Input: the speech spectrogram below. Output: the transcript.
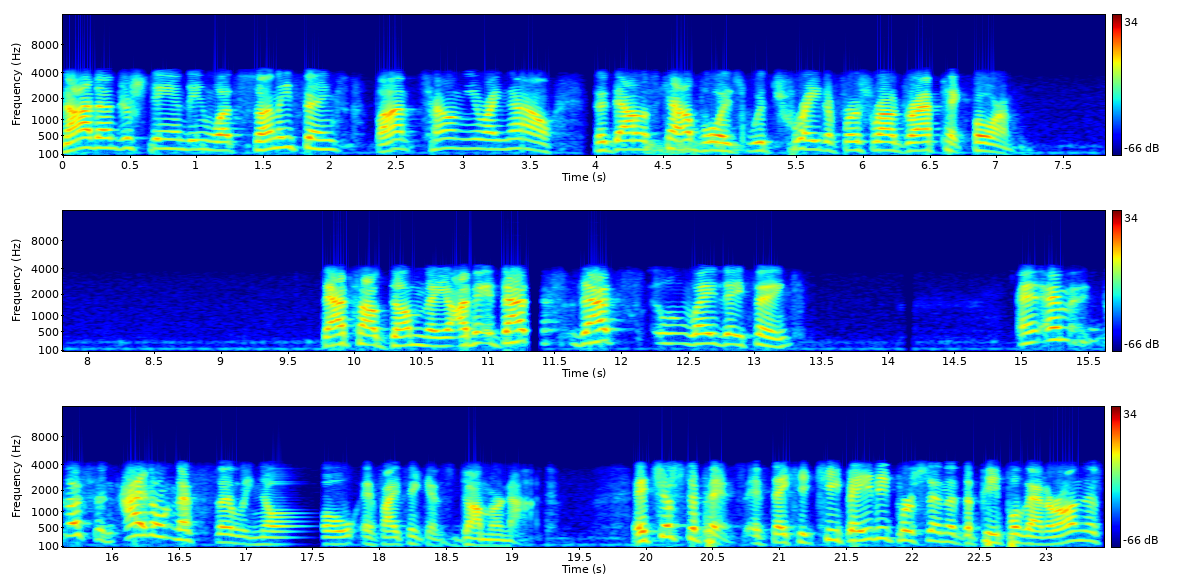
not understanding what Sonny thinks, but I'm telling you right now, the Dallas Cowboys would trade a first round draft pick for him. That's how dumb they are. I mean, that's that's the way they think. And, and listen, I don't necessarily know if I think it's dumb or not. It just depends. If they could keep 80% of the people that are on this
